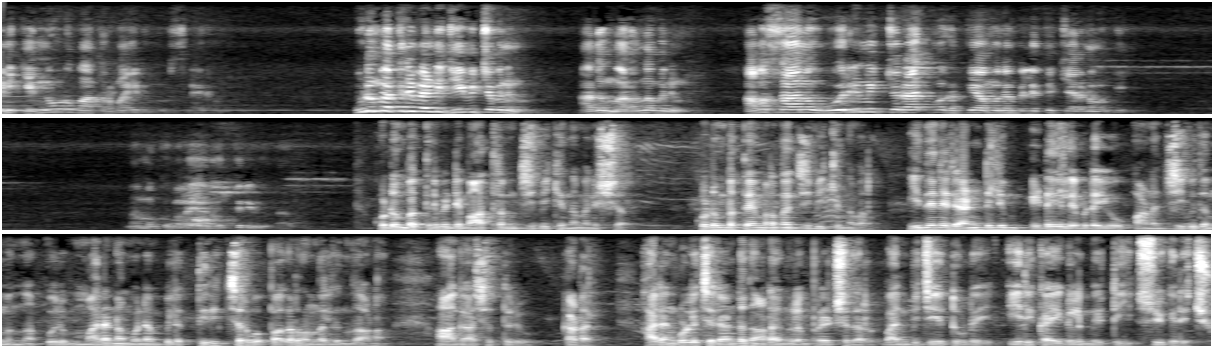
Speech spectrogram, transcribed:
എനിക്ക് എന്നോട് മാത്രമായിരുന്നു സ്നേഹം. കുടുംബത്തിന് വേണ്ടി ജീവിച്ചവനും അത് മറന്നവനും അവസാനം ഒരുമിച്ചൊരു ആത്മഹത്യാ മുനമ്പിൽ എത്തിച്ചേരണമെങ്കിൽ നമുക്ക് പറയാൻ ഒത്തിരി ഉണ്ടാകും. കുടുംബത്തിന് വേണ്ടി മാത്രം ജീവിക്കുന്ന മനുഷ്യർ കുടുംബത്തെ മറന്ന് ജീവിക്കുന്നവർ ഇതിന് രണ്ടിലും ഇടയിൽ എവിടെയോ ആണ് ജീവിതമെന്ന് ഒരു മരണമുനമ്പിലെ തിരിച്ചറിവ് പകർന്നു നൽകുന്നതാണ് ആകാശത്തൊരു കടൽ. ഹരം കൊള്ളിച്ച രണ്ട് നാടകങ്ങളും പ്രേക്ഷകർ വൻ വിജയത്തോടെ ഇരു കൈകളും നീട്ടി സ്വീകരിച്ചു.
